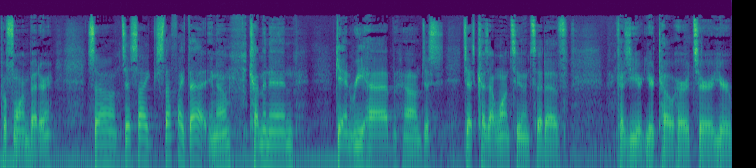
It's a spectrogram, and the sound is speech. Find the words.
perform better. So just like stuff like that, you know, coming in, getting rehab, um, just just because I want to instead of because your your toe hurts or your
